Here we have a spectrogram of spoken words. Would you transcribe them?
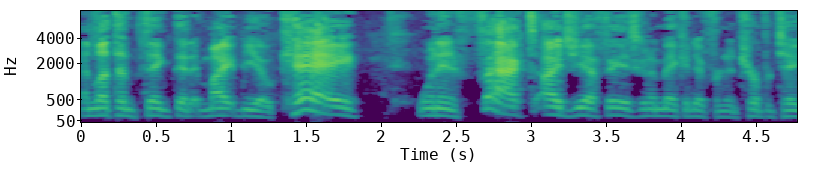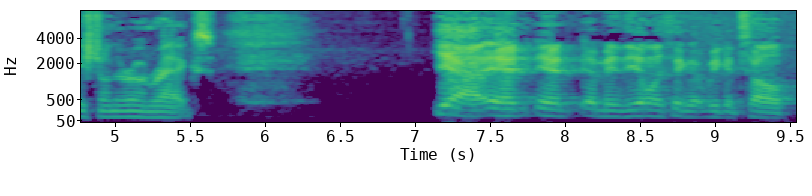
and let them think that it might be okay when in fact IGFA is going to make a different interpretation on their own regs. Yeah, and, and I mean the only thing that we can tell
